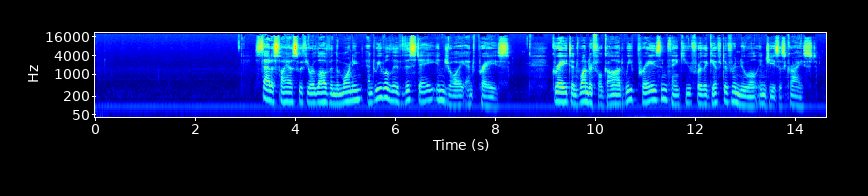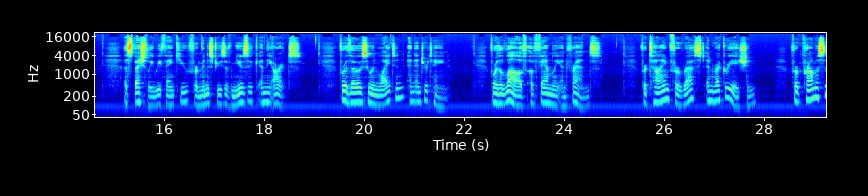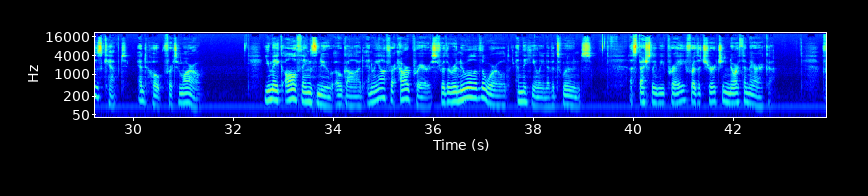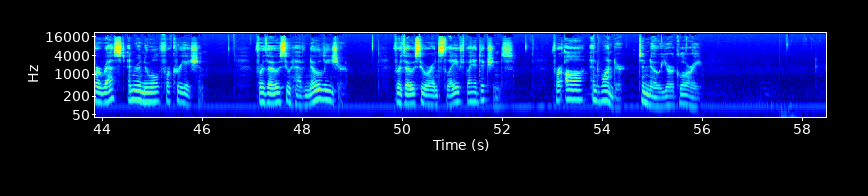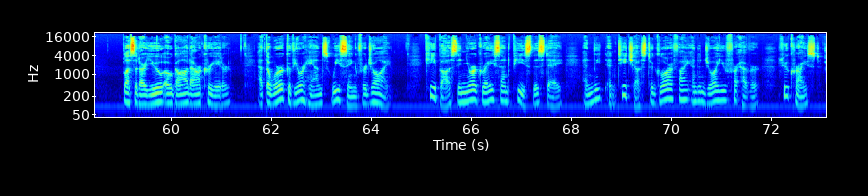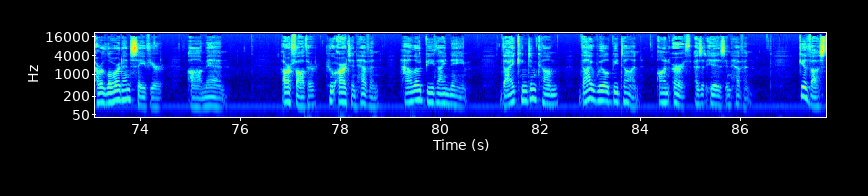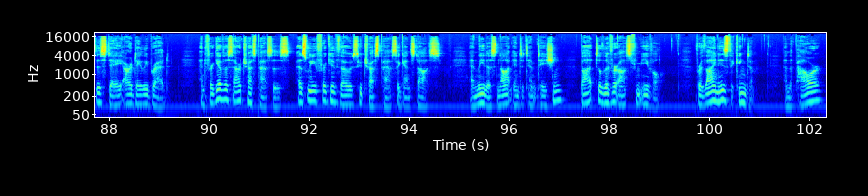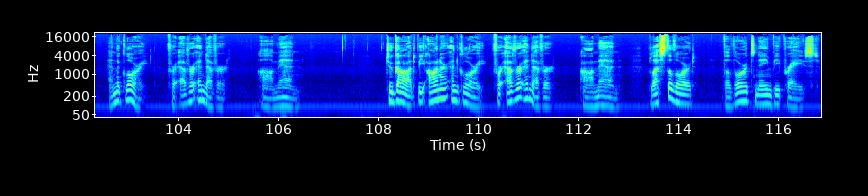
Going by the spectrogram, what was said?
Satisfy us with your love in the morning, and we will live this day in joy and praise. Great and wonderful God, we praise and thank you for the gift of renewal in Jesus Christ. Especially we thank you for ministries of music and the arts, for those who enlighten and entertain, for the love of family and friends, for time for rest and recreation, for promises kept and hope for tomorrow. You make all things new, O God, and we offer our prayers for the renewal of the world and the healing of its wounds. Especially we pray for the Church in North America, for rest and renewal for creation, for those who have no leisure, for those who are enslaved by addictions, for awe and wonder to know your glory. Blessed are you, O God, our Creator at the work of your hands we sing for joy. Keep us in your grace and peace this day, and, lead, and teach us to glorify and enjoy you forever, through Christ our Lord and Savior. Amen. Our Father, who art in heaven, hallowed be thy name. Thy kingdom come, thy will be done, on earth as it is in heaven. Give us this day our daily bread and forgive us our trespasses, as we forgive those who trespass against us. And lead us not into temptation, but deliver us from evil. For thine is the kingdom, and the power, and the glory, for ever and ever. Amen. To God be honor and glory, for ever and ever. Amen. Bless the Lord. The Lord's name be praised.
